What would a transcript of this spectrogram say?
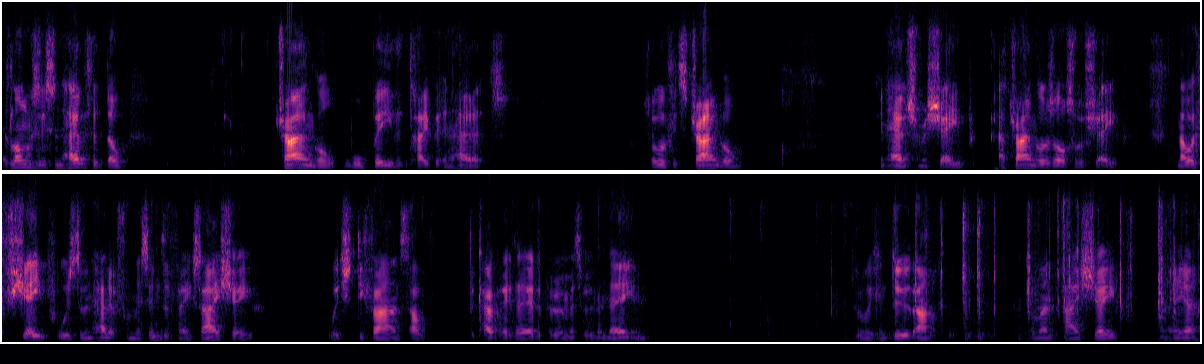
As long as it's inherited though, triangle will be the type it inherits. So if it's triangle, inherits from a shape, a triangle is also a shape. Now if shape was to inherit from this interface, I shape, which defines how the calculated area, the perimeter, and the name, so we can do that, implement I shape here.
